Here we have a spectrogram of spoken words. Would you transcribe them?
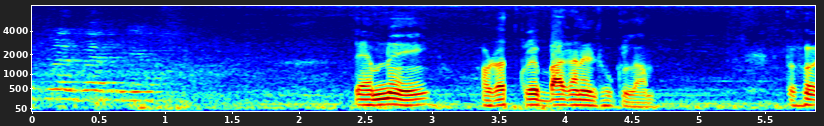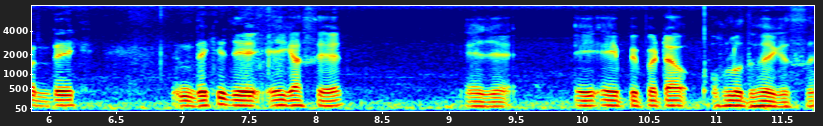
উপরের তো এমনি হঠাৎ করে বাগানে ঢুকলাম। তো দেখ দেখি যে এই গাছের এই যে এই এই পেঁপেটা হলুদ হয়ে গেছে।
